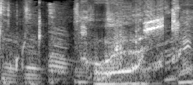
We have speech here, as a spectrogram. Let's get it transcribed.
Quest.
